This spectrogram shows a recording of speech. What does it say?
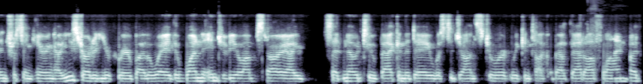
interesting hearing how you started your career. By the way, the one interview, I'm sorry, I said no to back in the day was to Jon Stewart. We can talk about that offline. But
